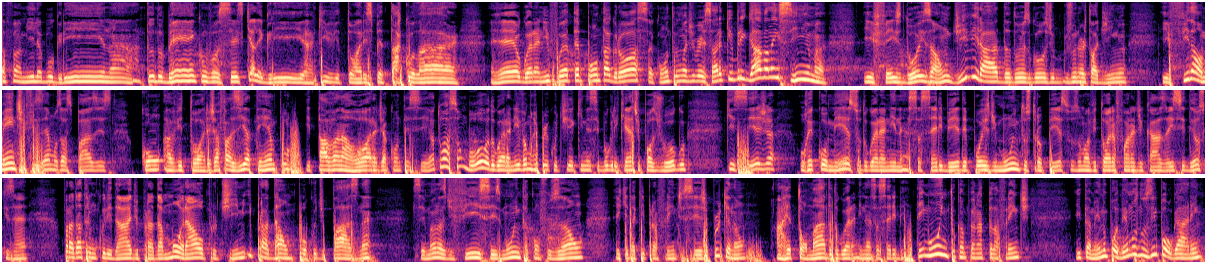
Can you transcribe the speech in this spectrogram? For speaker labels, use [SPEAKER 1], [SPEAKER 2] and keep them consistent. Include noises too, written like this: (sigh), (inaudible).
[SPEAKER 1] Fala família Bugrina, tudo bem com vocês? Que alegria, que vitória espetacular! É, o Guarani foi até Ponta Grossa contra um adversário que brigava lá em cima e fez 2 a 1 um de virada, dois gols de Júnior Todinho e finalmente fizemos as pazes com a vitória. Já fazia tempo e estava na hora de acontecer. Atuação boa do Guarani, vamos repercutir aqui nesse Bugricast pós-jogo que seja o recomeço do Guarani nessa Série B, depois de muitos tropeços, uma vitória fora de casa, aí, se Deus quiser, para dar tranquilidade, para dar moral para o time e para dar um pouco de paz, né? Semanas difíceis, muita confusão e que daqui para frente seja, por que não, a retomada do Guarani nessa Série B. Tem muito campeonato pela frente e também não podemos nos empolgar, hein?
